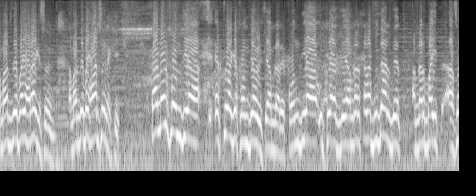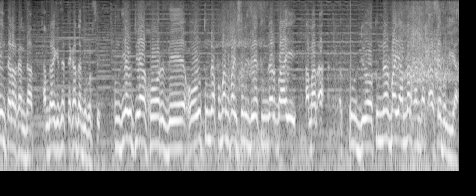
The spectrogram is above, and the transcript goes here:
আমার যে ভাই হারা গেছে আমার যে ভাই হারছে নাকি? কানের ফোন দিয়া, একটু আগে ফোন দিয়া হয়েছে আমরা ফোন দিয়া উঠিয়া যে আমরা তারা বুঝার যে আমরা ভাই আসইন তারার কান্দাত আমরা কাছে টাকা দাবি করছে। ফোন দিয়া উঠিয়া খর যে, ও, তোমরা প্রমাণ পাইছো যে তোমরার ভাই আমার আ- তু- যে, তোমরার ভাই কান্দাত আছে বলিয়া।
